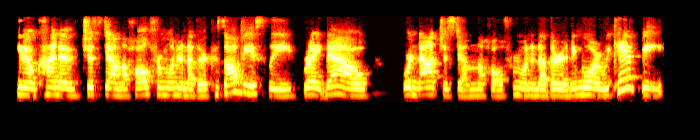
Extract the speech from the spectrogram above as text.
you know, kind of just down the hall from one another, because obviously right now we're not just down the hall from one another anymore. We can't be.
